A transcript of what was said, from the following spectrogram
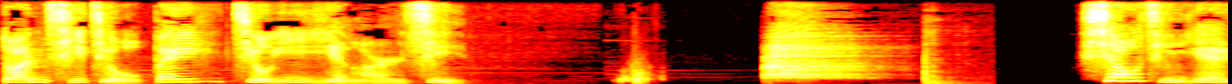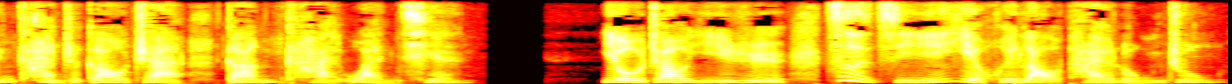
端起酒杯就一饮而尽。萧景琰看着高湛，感慨万千。有朝一日，自己也会老态龙钟，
